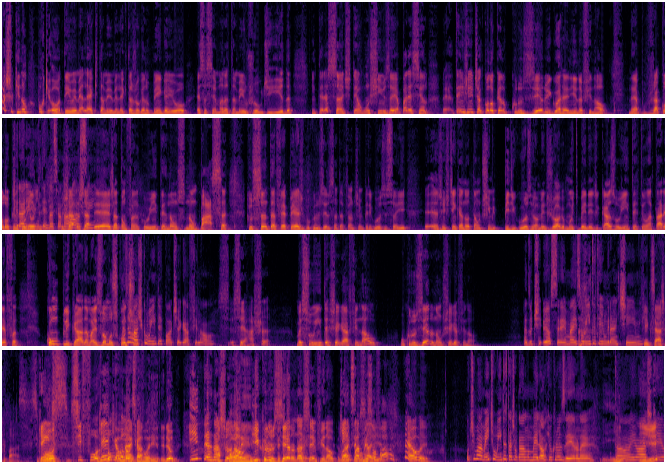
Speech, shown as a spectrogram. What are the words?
Acho que não, porque ó, tem o Emelec também. O Emelec tá jogando bem, ganhou essa semana também o jogo de ida. Interessante, tem alguns times aí aparecendo. É, tem gente já colocando Cruzeiro e Guarani na final, né? Já colocando Tiraria o Inter. O Internacional, já, assim? já, é, já estão falando que o Inter não, não passa, que o Santa Fé perde pro Cruzeiro. O Santa Fé é um time perigoso. Isso aí é, a gente tem que anotar. Um time perigoso, realmente joga muito bem dentro de casa. O Inter tem uma tarefa complicada, mas vamos continuar. Mas eu acho que o Inter pode chegar à final. Você acha? Mas se o Inter chegar à final, o Cruzeiro não chega à final. Mas o eu sei, mas o Inter tem um grande time. Quem que você acha que passa? Se Quem, fosse, se for, quem que é o colocar, mais favorito? Entendeu? Internacional e Cruzeiro na semifinal. Agora Quem que você passaria? começou a falar. É, ué. Ultimamente o Inter tá jogando melhor que o Cruzeiro, né? Então eu acho e? que.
